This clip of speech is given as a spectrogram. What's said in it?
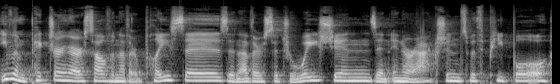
even picturing ourselves in other places and other situations and interactions with people.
